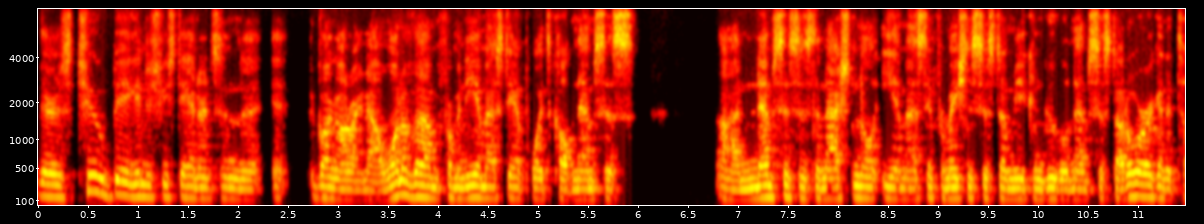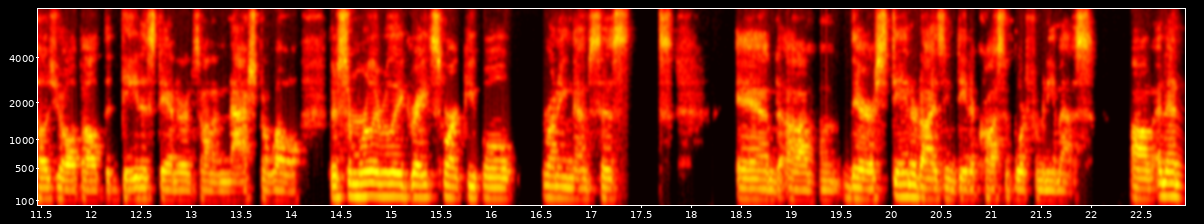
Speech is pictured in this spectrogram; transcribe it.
there's two big industry standards in the going on right now. One of them, from an EMS standpoint, is called NEMSIS. Uh, is the National EMS Information System. You can Google nemsis.org and it tells you all about the data standards on a national level. There's some really, really great, smart people running NEMSIS, and um, they're standardizing data across the board from an EMS. Um, and then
